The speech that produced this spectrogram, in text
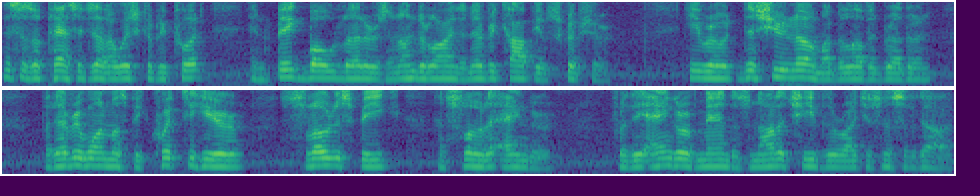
This is a passage that I wish could be put in big bold letters and underlined in every copy of scripture. He wrote, This you know, my beloved brethren, but every one must be quick to hear, slow to speak, and slow to anger for the anger of man does not achieve the righteousness of God.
